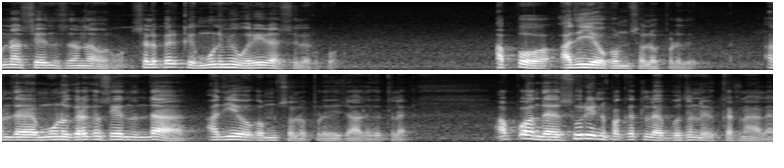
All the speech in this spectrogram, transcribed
ஒன்றா சேர்ந்து சேர்ந்து தான் வரும். சில பேருக்கு மூணுமே ஒரே ராசியில் இருக்கும். அப்போது அதியோகம்னு சொல்லப்படுது. அந்த மூணு கிரகம் சேர்ந்துருந்தால் அதியோகம்னு சொல்லப்படுது ஜாதகத்தில். அப்போது அந்த சூரியன் பக்கத்தில் புதன் இருக்கிறனால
